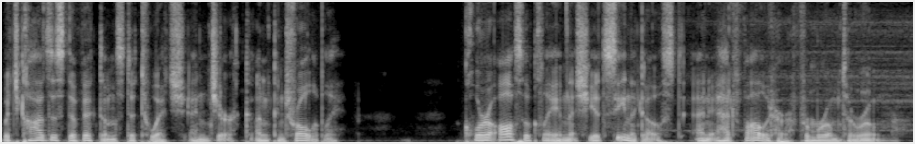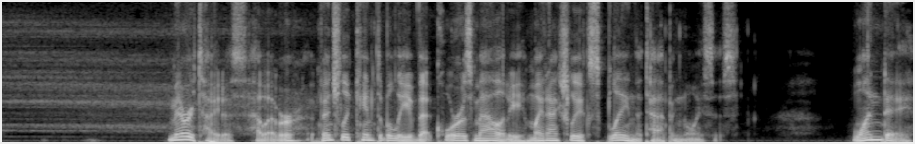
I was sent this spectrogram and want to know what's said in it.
which causes the victims to twitch and jerk uncontrollably. Cora also claimed that she had seen the ghost, and it had followed her from room to room. Mary Titus, however, eventually came to believe that Cora's malady might actually explain the tapping noises. One day,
